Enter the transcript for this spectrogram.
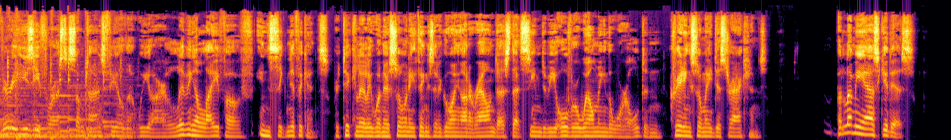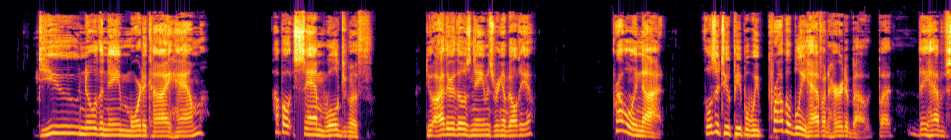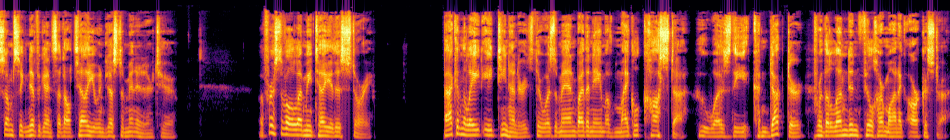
Very easy for us to sometimes feel that we are living a life of insignificance, particularly when there's so many things that are going on around us that seem to be overwhelming the world and creating so many distractions. But let me ask you this. Do you know the name Mordecai Ham? How about Sam Wolgemuth? Do either of those names ring a bell to you? Probably not. Those are two people we probably haven't heard about, but they have some significance that I'll tell you in just a minute or two. But first of all, let me tell you this story. Back in the late 1800s, there was a man by the name of Michael Costa, who was the conductor for the London Philharmonic Orchestra.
